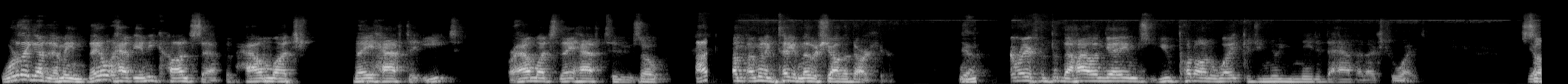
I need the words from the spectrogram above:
What do they got to? I mean, they don't have any concept of how much they have to eat or how much they have to. So I, I'm, I'm going to take another shot in the dark here. When Yeah. ready for the, the Highland Games, you put on weight because you knew you needed to have that extra weight. So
